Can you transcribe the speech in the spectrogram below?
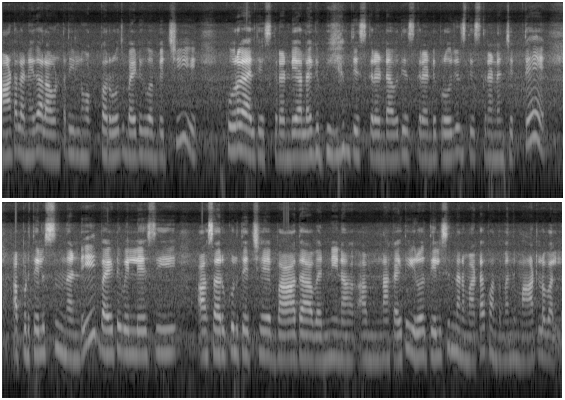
మాటలు అనేది అలా ఉంటుంది. వీళ్ళని ఒక్కరోజు బయటకు పంపించి కూరగాయలు తీసుకురండి అలాగే బియ్యం తీసుకురండి అవి తీసుకురండి ప్రోజన్స్ తీసుకురండి అని చెప్తే అప్పుడు తెలుస్తుందండి. బయట వెళ్ళేసి ఆ సరుకులు తెచ్చే బాధ అవన్నీ నా నాకైతే ఈరోజు తెలిసిందనమాట కొంతమంది మాటల వల్ల.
